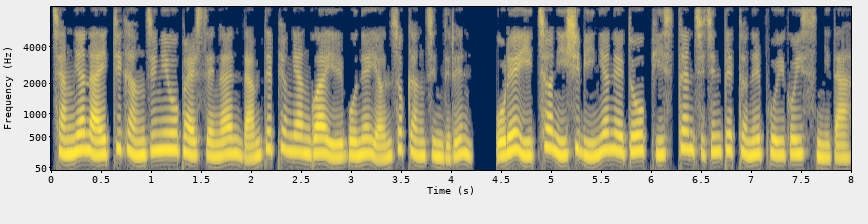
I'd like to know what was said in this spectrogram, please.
작년 IT 강진 이후 발생한 남태평양과 일본의 연속 강진들은 올해 2022년에도 비슷한 지진 패턴을 보이고 있습니다.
